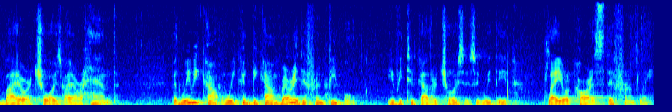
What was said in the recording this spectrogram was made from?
by our choice, by our hand. But we, become, we could become very different people if we took other choices, if we did play our cards differently.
